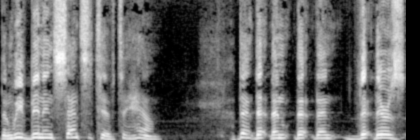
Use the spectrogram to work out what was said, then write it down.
then we've been insensitive to Him. Then, then, then, then there's,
